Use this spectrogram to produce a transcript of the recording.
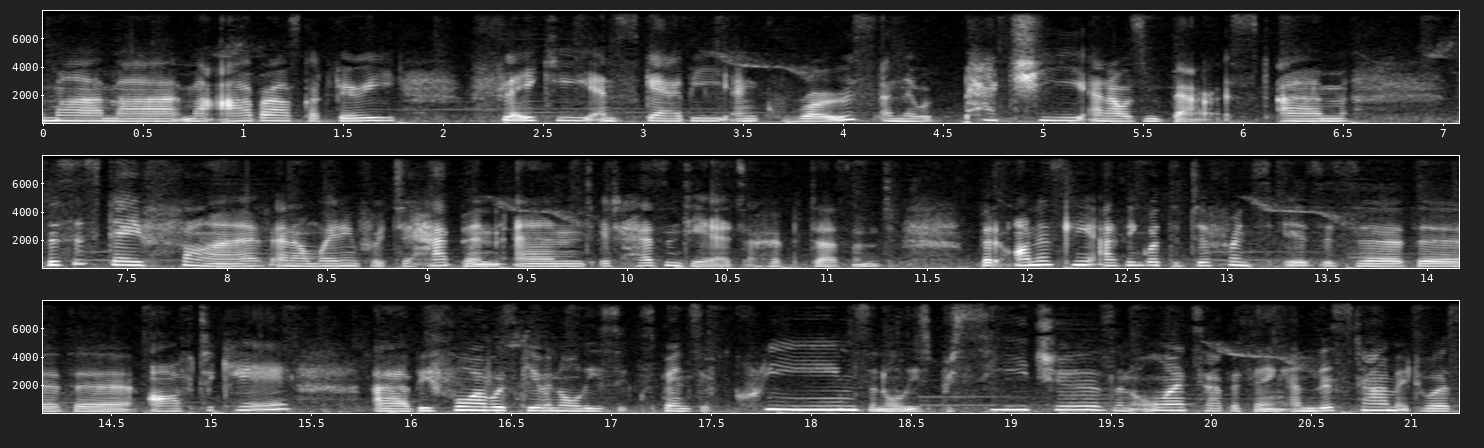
my, my, my eyebrows got very flaky and scabby and gross and they were patchy and I was embarrassed. Um, this is day five and I'm waiting for it to happen and it hasn't yet. I hope it doesn't. But honestly, I think what the difference is is the, the, the aftercare. Uh, before I was given all these expensive creams and all these procedures and all that type of thing. And this time it was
